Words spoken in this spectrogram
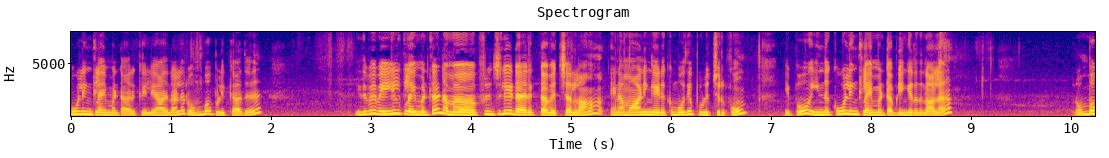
கூலிங் கிளைமேட்டாக இருக்குது இல்லையா? அதனால ரொம்ப புளிக்காது. இதுவே வெயில் கிளைமேட்டில் நம்ம ஃப்ரிட்ஜ்லேயே டைரெக்டாக வச்சிடலாம். ஏன்னா மார்னிங் எடுக்கும்போதே புளிச்சிருக்கும். இப்போது இந்த கூலிங் கிளைமேட் அப்படிங்கிறதுனால ரொம்ப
